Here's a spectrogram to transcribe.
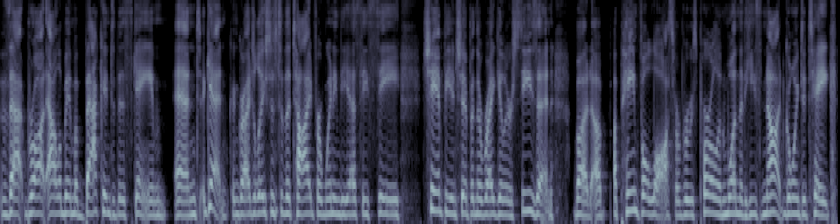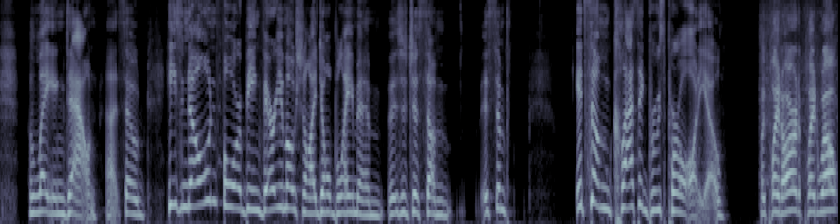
that brought Alabama back into this game. And again, congratulations to the Tide for winning the SEC championship in the regular season, but a, a painful loss for Bruce Pearl and one that he's not going to take laying down. Uh, so he's known for being very emotional. I don't blame him. This is just some, it's some, it's some classic Bruce Pearl audio. We played hard. It played well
